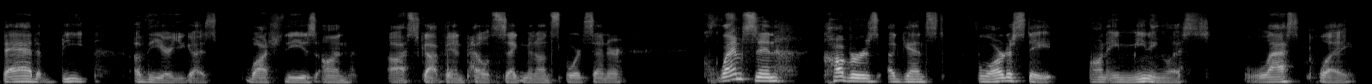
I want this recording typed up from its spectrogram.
bad beat of the year. You guys watch these on uh, Scott Van Pelt's segment on Sports Center. Clemson covers against Florida State on a meaningless last play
